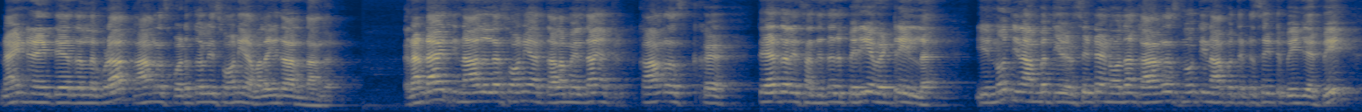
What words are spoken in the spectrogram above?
நைன்டி நைன் தேர்தலில் கூட காங்கிரஸ் படுத்தொல்லி சோனியா விலகி தான் இருந்தாங்க. ரெண்டாயிரத்தி நாலில் சோனியா தலைமையில் தான் காங்கிரஸ் க- தேர்தலை சந்தித்தது பெரிய வெற்றி இல்லை. நூற்றி நாற்பத்தி ஏழு சீட்டு என்னவோ தான் காங்கிரஸ் நூற்றி நாற்பத்தெட்டு சீட்டு பிஜேபி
